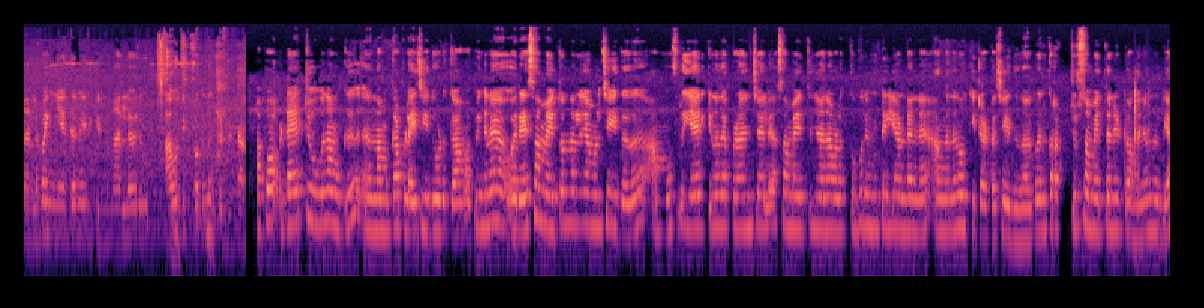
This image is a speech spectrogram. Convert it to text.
നല്ല ഭംഗിയായിട്ട് തന്നെ ഇരിക്കുന്നു. നല്ലൊരു ആ ഉതിപ്പൊക്കെ നിൽക്കുന്നുണ്ട് അപ്പൊ ഡേ ടു നമുക്ക് നമുക്ക് അപ്ലൈ ചെയ്ത് കൊടുക്കാം. അപ്പോൾ ഇങ്ങനെ ഒരേ സമയത്തൊന്നല്ല നമ്മൾ ചെയ്തത്. അമ്മ ഫ്രീ ആയിരിക്കുന്നത് എപ്പോഴാണെന്ന് വെച്ചാൽ ആ സമയത്ത് ഞാൻ അവൾക്ക് ബുദ്ധിമുട്ടില്ലാണ്ട് തന്നെ അങ്ങനെ നോക്കിയിട്ടാട്ടോ ചെയ്തത്. അപ്പോൾ അതിന് കറക്റ്റ് ഒരു സമയത്ത് തന്നെ ഇട്ടു. അങ്ങനെയൊന്നുമില്ല.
